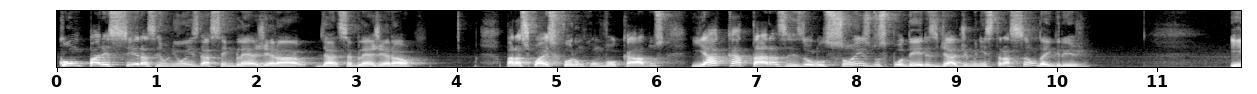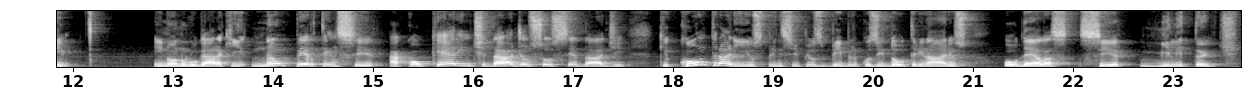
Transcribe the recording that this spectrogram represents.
Comparecer às reuniões da Assembleia Geral, da Assembleia Geral para as quais foram convocados e acatar as resoluções dos poderes de administração da igreja. E, em nono lugar aqui, não pertencer a qualquer entidade ou sociedade que contrarie os princípios bíblicos e doutrinários ou delas ser militante.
